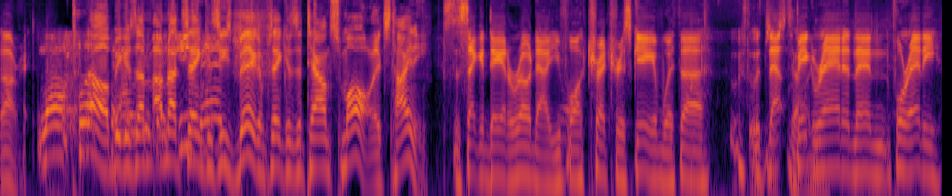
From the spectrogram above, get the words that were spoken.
all right. No, No, because I'm, I'm not saying because he's big. I'm saying because the town's small. It's tiny. It's the second day in a row now. You've walked treacherous game with uh with, with that big you. red and then poor Eddie.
